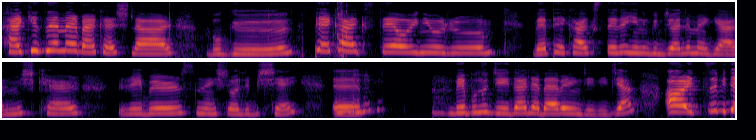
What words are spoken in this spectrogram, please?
Herkese merhaba arkadaşlar. Bugün PKX'de oynuyorum. Ve PKX'de de yeni güncelleme gelmiş. Care Rebirth ne işte öyle bir şey. Ee, ve bunu Ceyda ile beraber inceleyeceğim. Artı bir de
